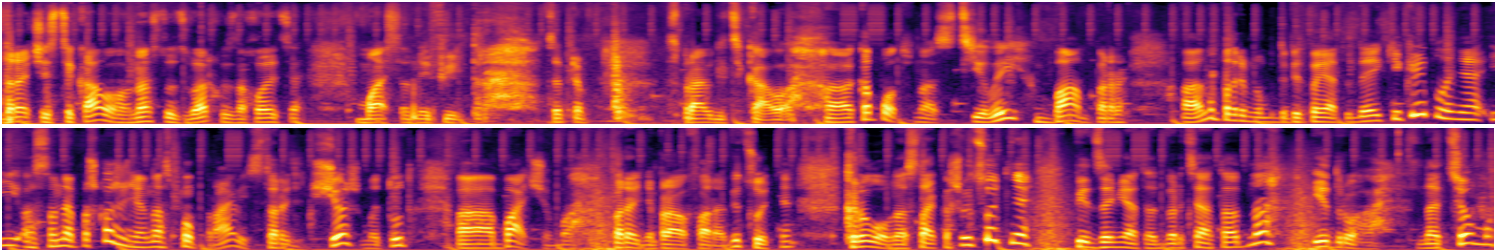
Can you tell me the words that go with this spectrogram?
До речі, з цікавого, у нас тут зверху знаходиться масляний фільтр. Це прям справді цікаво. Капот у нас цілий, бампер. Ну, потрібно буде підпаяти деякі кріплення, і основне пошкодження у нас по правій стороні. Що ж ми тут а, бачимо? Передня права фара відсутня, крило у нас також відсутнє, підзам'ята дверцята одна і друга. На цьому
